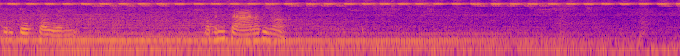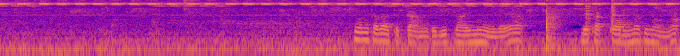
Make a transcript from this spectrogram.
คนตกเสาอันมาพรรษานะพี่น้องช่วง ข้าราชการก็ยึดลายมือแล้วเดี๋ยวพักผ่อนนะพี่น้องเนาะ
